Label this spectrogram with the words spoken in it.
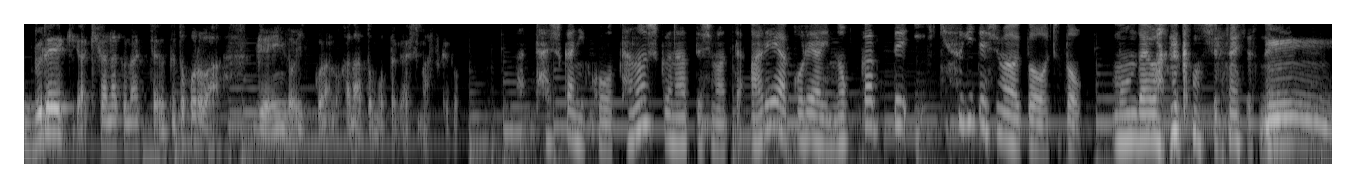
ブレーキが効かなくなっちゃうってところは原因の一個なのかなと思ったりはしますけど。まあ、確かにこう楽しくなってしまってあれやこれやに乗っかっていきすぎてしまうとちょっと問題はあるかもしれないですうね。ん。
